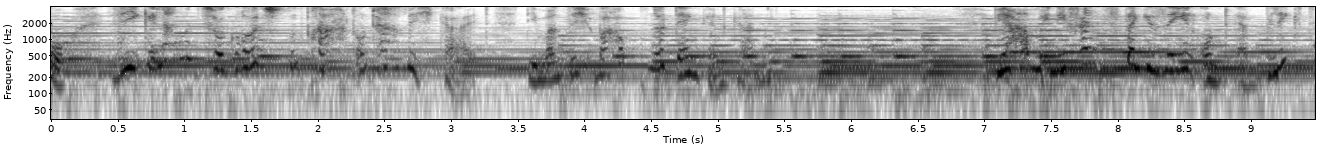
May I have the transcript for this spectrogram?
Oh, sie gelangen zur größten Pracht und Herrlichkeit, die man sich überhaupt nur denken kann. Wir haben in die Fenster gesehen und erblickt,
